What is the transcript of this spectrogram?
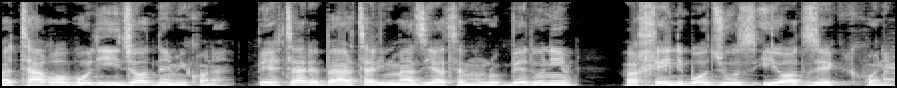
و تقابلی ایجاد نمی‌کنن بهتره برترین مزیتمون رو بدونیم و خیلی با جزئیات ذکر کنیم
